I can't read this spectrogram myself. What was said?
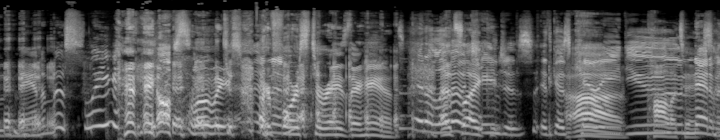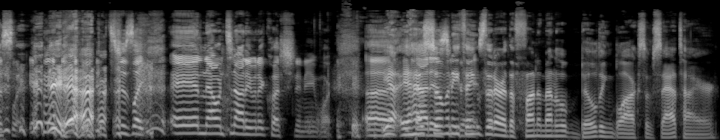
unanimously, and they all slowly Just- are forced to raise their hands. And I love That's how like- it changes. It goes Ah, carried unanimously. Yeah. it's just like, and now it's not even a question anymore. Uh, yeah, it has so many great. things that are the fundamental building blocks of satire.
